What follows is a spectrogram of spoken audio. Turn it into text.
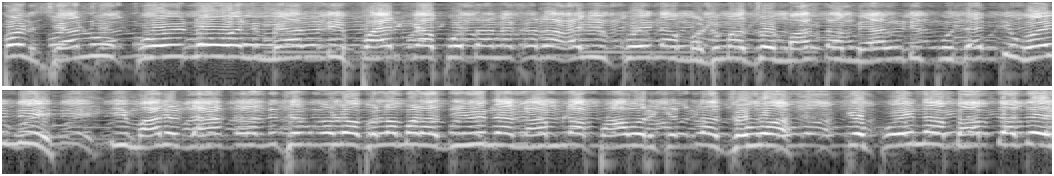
પણ જેનું કોઈ નો હોય મેલડી પારકા પોતાના કરે આવી, કોઈના મઠમાં જો માતા મેલડી પૂજાતી હોય ને એ મારે દાખલા નથી પકડવા ભલા મારા દેવીના નામના પાવર કેટલા જોવા કે કોઈના બાપ દાદા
